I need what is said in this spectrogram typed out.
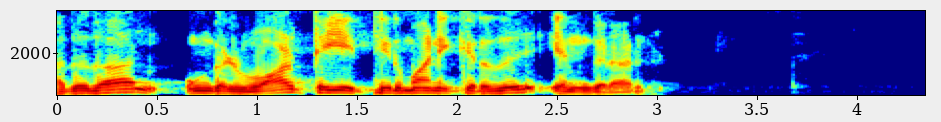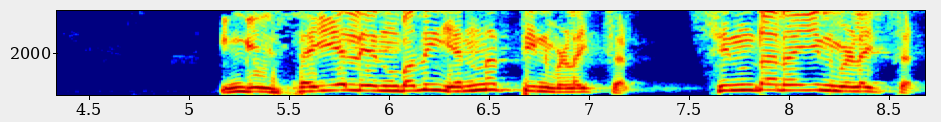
அதுதான் உங்கள் வாழ்க்கையை தீர்மானிக்கிறது என்கிறார்கள். இங்கே செயல் என்பது எண்ணத்தின் விளைச்சல் சிந்தனையின் விளைச்சல்.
